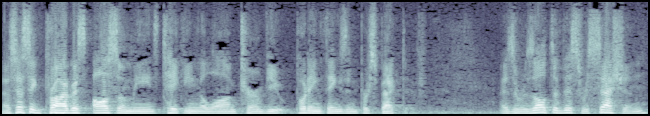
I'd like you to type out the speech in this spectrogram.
Now, assessing progress also means taking a long-term view, putting things in perspective. As a result of this recession,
